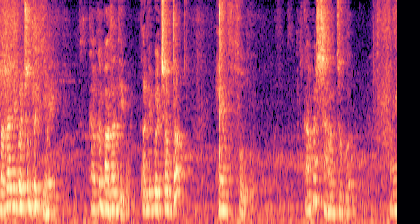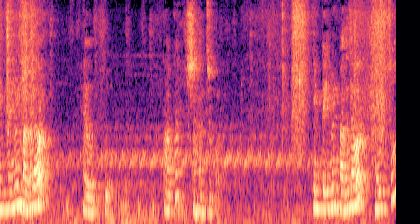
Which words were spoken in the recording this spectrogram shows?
বাধার বিপরীত শব্দ কি হয় কাউকে বাধা দিব, তার বিপরীত শব্দ হেল্পফুল কাউকে সাহায্য করো বাধা দেওয়া হেল্পফুল কাউকে সাহায্য করো ইম্পেরিমেন্ট বাধা দেওয়া হেল্পফুল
